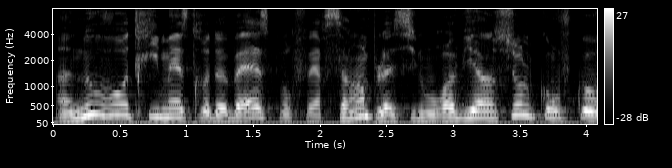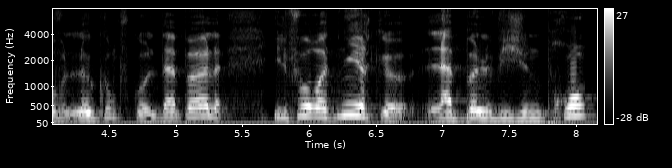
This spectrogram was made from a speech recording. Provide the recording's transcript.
un nouveau trimestre de baisse. Pour faire simple, si l'on revient sur le conf call, d'Apple, il faut retenir que l'Apple Vision Pro,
